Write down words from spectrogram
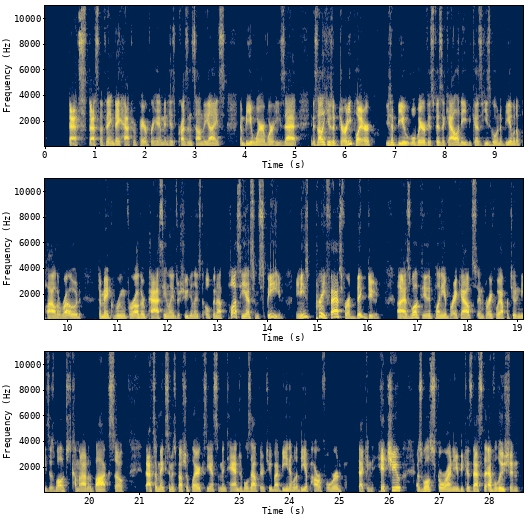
That's that's the thing. They have to prepare for him and his presence on the ice and be aware of where he's at. And it's not like he's a dirty player. You just have to be aware of his physicality because he's going to be able to plow the road to make room for other passing lanes or shooting lanes to open up. Plus, he has some speed. I mean, he's pretty fast for a big dude uh, as well. because He had plenty of breakouts and breakaway opportunities as well, just coming out of the box. So that's what makes him a special player because he has some intangibles out there too by being able to be a power forward that can hit you as well as score on you because that's the evolution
